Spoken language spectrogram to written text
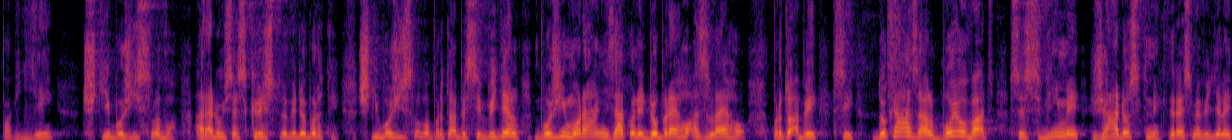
pak jdi, čtí Boží slovo a raduj se z Kristovy dobroty. Čtí Boží slovo, proto aby si viděl Boží morální zákony dobrého a zlého. Proto aby si dokázal bojovat se svými žádostmi, které jsme viděli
